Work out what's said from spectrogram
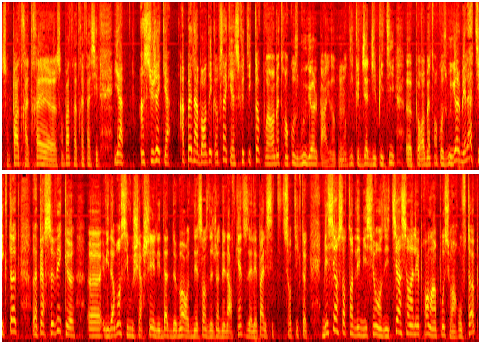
sont pas très très euh, sont pas très très faciles. Il y a un sujet qui a à peine abordé comme ça, qui est est-ce que TikTok pourrait remettre en cause Google, par exemple. Hmm. On dit que ChatGPT euh, peut remettre en cause Google, mais là, TikTok, vous apercevez que, euh, évidemment, si vous cherchez les dates de mort ou de naissance de John Maynard Keynes, vous n'allez pas laisser sur TikTok. Mais si en sortant de l'émission, on se dit, tiens, si on allait prendre un pot sur un rooftop,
